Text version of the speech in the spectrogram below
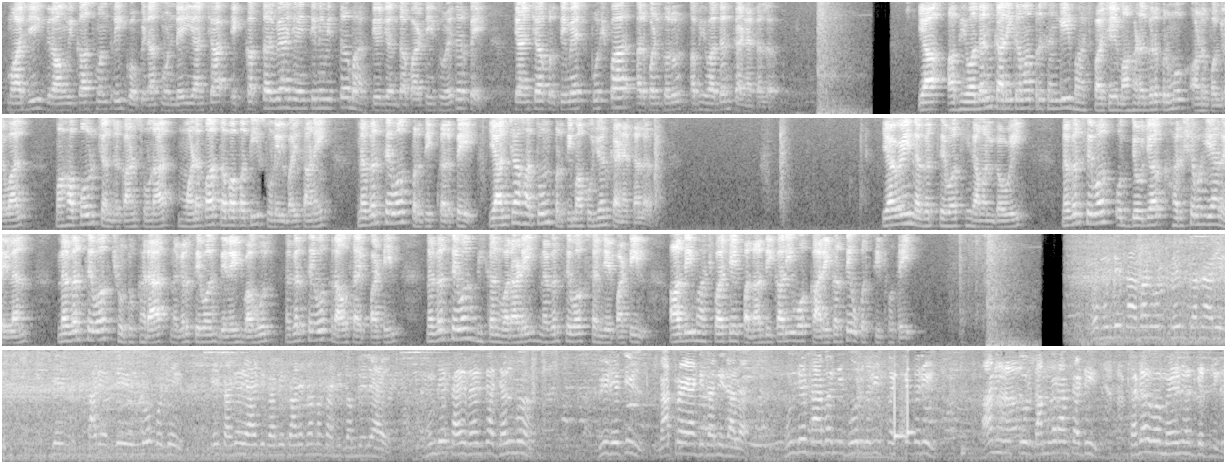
माजी ग्रामविकास मंत्री गोपीनाथ मुंडे यांच्या एकाहत्तरव्या जयंतीनिमित्त भारतीय जनता पार्टी धुळेतर्फे त्यांच्या प्रतिमेस पुष्पहार अर्पण करून अभिवादन करण्यात आलं. या अभिवादन कार्यक्रमाप्रसंगी भाजपाचे महानगर प्रमुख अनुप अग्रवाल महापौर चंद्रकांत सोनार मनपा सभापती सुनील बैसाणे नगरसेवक प्रदीप करपे यांच्या हातून प्रतिमापूजन करण्यात आलं. यावेळी नगरसेवक हिरामन गवळी नगरसेवक उद्योजक हर्षभैया रेलन नगरसेवक छोटू खरात नगरसेवक दिनेश बागुल नगरसेवक रावसाहेब पाटील नगरसेवक भिकन वराडे नगरसेवक संजय पाटील आदी भाजपाचे पदाधिकारी व कार्यकर्ते उपस्थित होते. मुंडे साहेबांवर प्रेम करणारे जे जे लोक होते हे सगळे या ठिकाणी कार्यक्रमासाठी जमलेले आहे. मुंडे साहेबांचा जन्म बीड येथील नात्रा या ठिकाणी झाला. मुंडे साहेबांनी गोरगरीब कष्टकरी आणि कामगारांसाठी सदैव मेहनत घेतली.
